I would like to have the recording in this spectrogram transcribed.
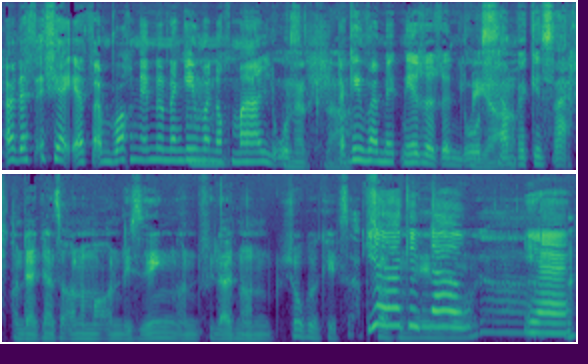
Aber das ist ja erst am Wochenende und dann gehen wir noch mal los. Na klar. Da gehen wir mit mehreren los, Ja. haben wir gesagt. Und dann kannst du auch nochmal ordentlich singen und vielleicht noch einen Schokokeks abzocken. Ja, genau. Ja. Ja,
